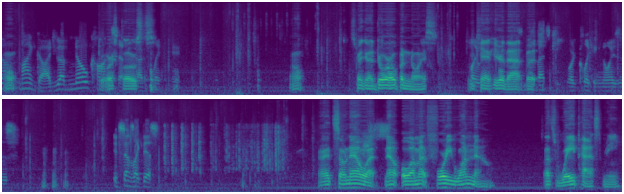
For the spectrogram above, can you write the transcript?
Oh. God, Oh. my God, you have no Door's concept of how closed. to play the game. Oh, it's making a door open noise. You Play with can't hear that, but that's keyboard clicking noises. it sounds like this. all right. So now what? Now, oh, I'm at 41 now. That's way past me.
